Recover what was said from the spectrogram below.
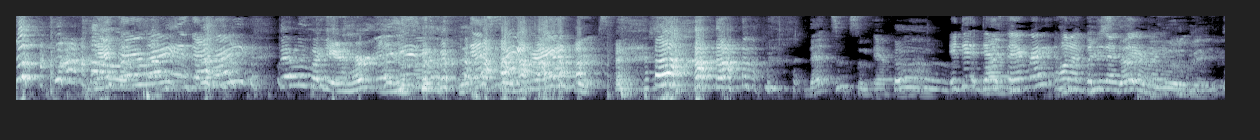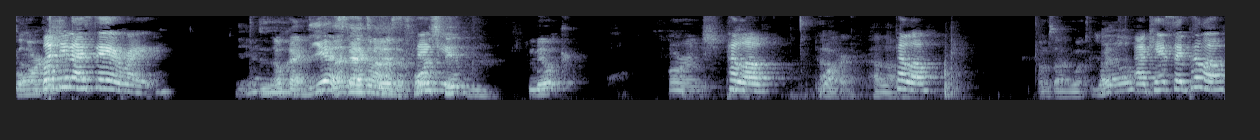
That's it, right? Is that right? That looks like it hurt That's it, right? That took some effort. Huh? It did. Did I Like, say it right? Hold on, but you did I say it stuttered a right? little bit. You was like, But did I say it right? Okay. Yes, that's make a honest. Thank Forced you. Milk, orange, Pillow. water. pillow, Pillow. I'm sorry. What? Hello. I can't say pillow.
